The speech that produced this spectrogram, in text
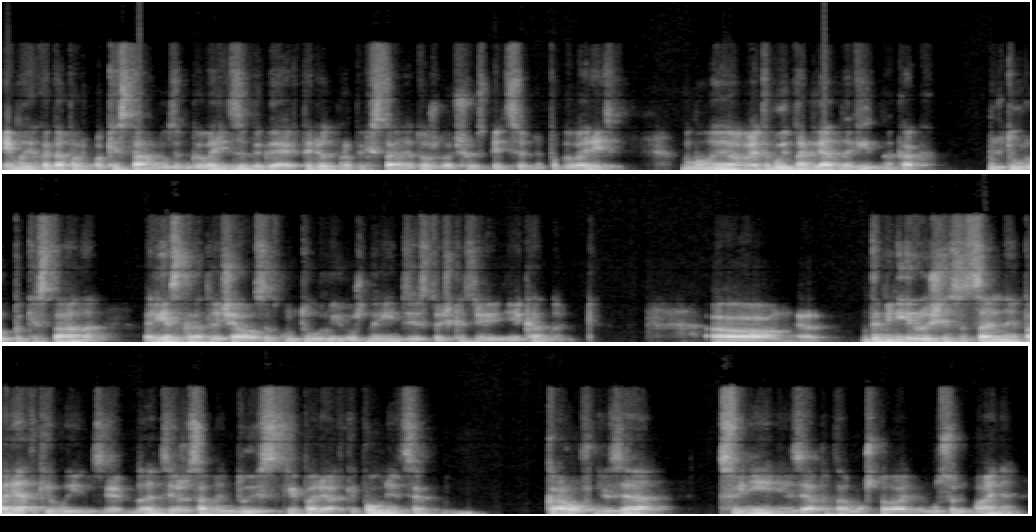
И мы, когда про Пакистан будем говорить, забегая вперед, про Пакистан я тоже хочу успеть сегодня поговорить, мы, это будет наглядно видно, как культура Пакистана резко отличалась от культуры Южной Индии с точки зрения экономики. А, доминирующие социальные порядки в Индии, да, те же самые индуистские порядки, помните, коров нельзя, свиней нельзя, потому что они мусульмане,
